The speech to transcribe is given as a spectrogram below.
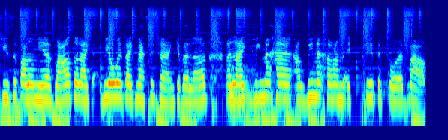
she used to follow me as well. So like we always like message her and give her love. And like we met her, uh, we met her on the exclusive tour as well.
